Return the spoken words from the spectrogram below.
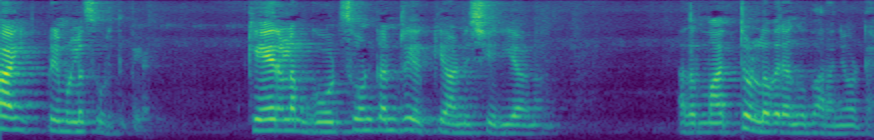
ഹായ് പ്രിയമുള്ള സുഹൃത്തുക്കളെ. കേരളം ഗോഡ്സ് ഓൺ കൺട്രി ഒക്കെയാണ് ശരിയാണ്. അത് മറ്റുള്ളവരങ്ങ് പറഞ്ഞോട്ടെ.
